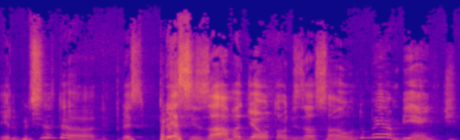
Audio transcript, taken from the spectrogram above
Ele precisa de, de, precisava de autorização do meio ambiente.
